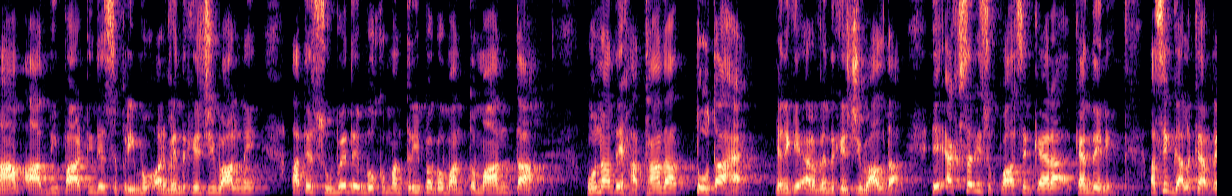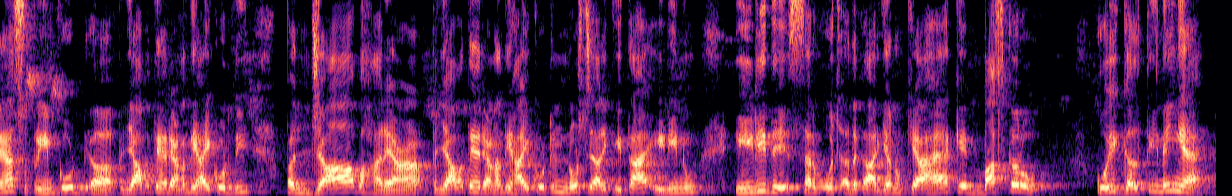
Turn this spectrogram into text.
ਆਮ ਆਦਮੀ ਪਾਰਟੀ ਦੇ ਸੁਪਰੀਮੋ ਅਰਵਿੰਦ ਕੇਜਰੀਵਾਲ ਨੇ ਅਤੇ ਸੂਬੇ ਦੇ ਮੁੱਖ ਮੰਤਰੀ ਭਗਵੰਤ ਮਾਨ ਤਾਂ ਉਹਨਾਂ ਦੇ ਹੱਥਾਂ ਦਾ ਤੋਤਾ ਹੈ, ਯਾਨੀ ਕਿ ਅਰਵਿੰਦ ਕੇਜਰੀਵਾਲ ਦਾ। ਇਹ ਅਕਸਰ ਹੀ ਸੁਖਪਾਲ ਸਿੰਘ ਕਹਿਰਾ ਕਹਿੰਦੇ ਨੇ। ਅਸੀਂ ਗੱਲ ਕਰ ਰਹੇ ਹਾਂ ਸੁਪਰੀਮ ਕੋਰਟ ਪੰਜਾਬ ਅਤੇ ਹਰਿਆਣਾ ਦੀ ਹਾਈ ਕੋਰਟ ਦੀ। ਪੰਜਾਬ ਹਰਿਆਣਾ ਪੰਜਾਬ ਅਤੇ ਹਰਿਆਣਾ ਦੀ ਹਾਈ ਕੋਰਟ ਨੇ ਨੋਟਿਸ ਜਾਰੀ ਕੀਤਾ ਹੈ, ਈਡੀ ਨੂੰ। ਈਡੀ ਦੇ ਸਰਵਉੱਚ ਅਧਿਕਾਰੀਆਂ ਨੂੰ ਕਿਹਾ ਹੈ ਕਿ ਬਸ ਕਰੋ, ਕੋਈ ਗਲਤੀ ਨਹੀਂ ਹੈ।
